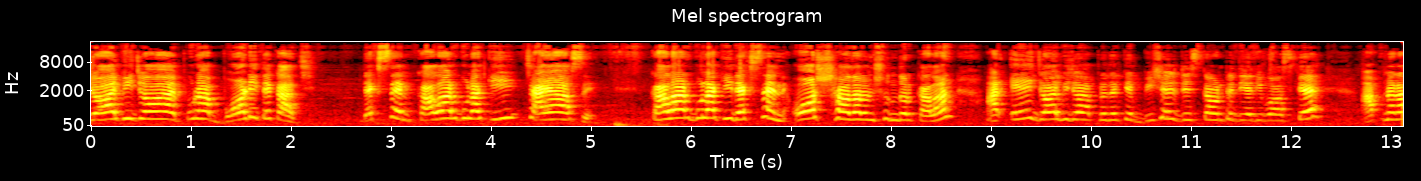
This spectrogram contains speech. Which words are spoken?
Joy Bijoy, পুরা বডিতে কাজ। দেখছেন কালারগুলা কি চায়া আছে। কালারগুলা কি দেখছেন? অসাধারণ সুন্দর কালার। আর এই জয় বিজয় আপনাদেরকে বিশেষ ডিসকাউন্টে দিয়ে দিব আজকে। আপনারা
